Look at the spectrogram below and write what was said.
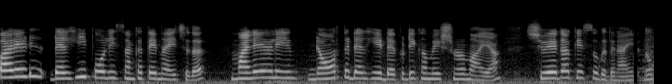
പരേഡിൽ ഡൽഹി പോലീസ് സംഘത്തെ നയിച്ചത് മലയാളിയും നോർത്ത് ഡൽഹി ഡെപ്യൂട്ടി കമ്മീഷണറുമായ ശ്വേത കെ സുഗതനായിരുന്നു.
